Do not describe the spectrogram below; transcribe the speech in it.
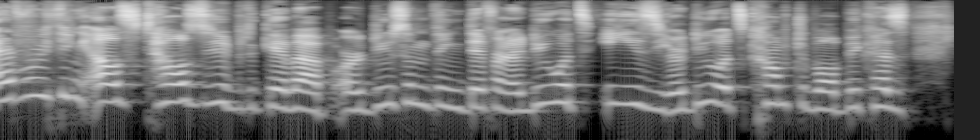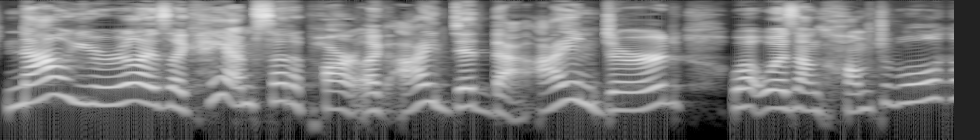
everything else tells you to give up or do something different or do what's easy or do what's comfortable, because now you realize, like, hey, I'm set apart. Like, I did that. I endured what was uncomfortable.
